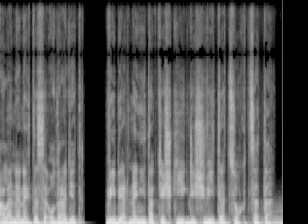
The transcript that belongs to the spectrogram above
ale nenechte se odradit. Výběr není tak těžký, když víte, co chcete.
